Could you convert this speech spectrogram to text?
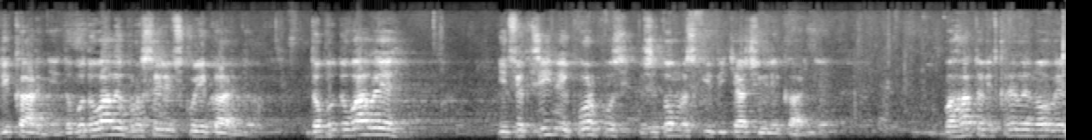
лікарні, добудували Брусилівську лікарню, добудували інфекційний корпус Житомирської дитячої лікарні. Багато відкрили нових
